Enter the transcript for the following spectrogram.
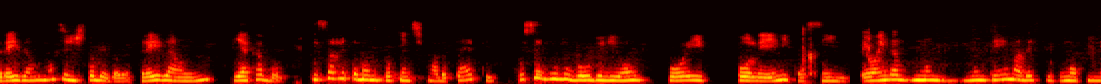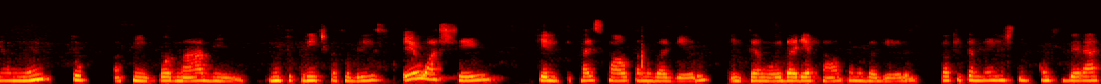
3x1, nossa, gente tô bêbada, 3x1 e acabou. E só retomando um pouquinho antes de falar do Pepe, o segundo gol do Lyon foi polêmico, assim, eu ainda não, não tenho uma, uma opinião muito, assim, formada e muito crítica sobre isso. Eu achei que ele faz falta no zagueiro, então eu daria falta no zagueiro. Só que também a gente tem que considerar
